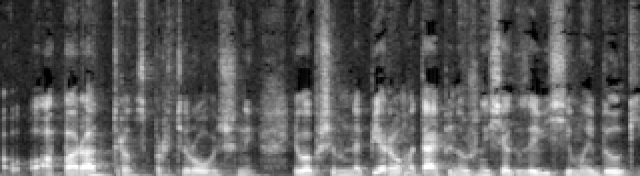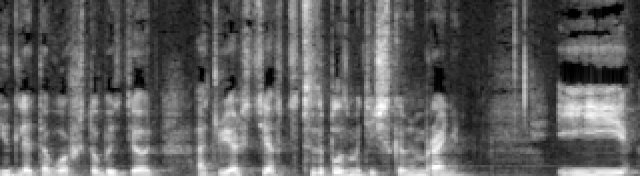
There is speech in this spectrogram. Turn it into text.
аппарат транспортировочный. И, в общем, на первом этапе нужны секс-зависимые белки для того, чтобы сделать отверстие в цитоплазматической мембране. И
